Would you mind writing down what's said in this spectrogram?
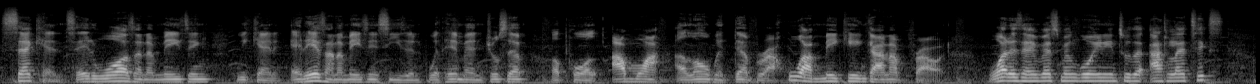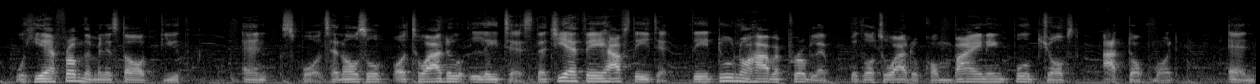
seconds. It was an amazing weekend. It is an amazing season with him and Joseph Paul Amoah along with Deborah, who are making Ghana proud. What is the investment going into the athletics? We'll hear from the Minister of Youth and Sports and also Otto Addo latest. The GFA have stated they do not have a problem with Otto Addo combining both jobs at Dortmund and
